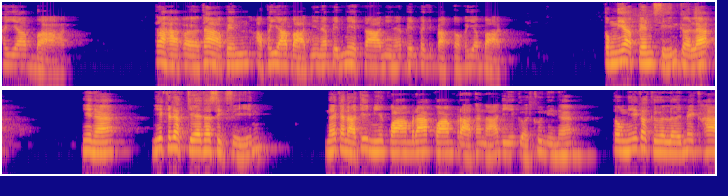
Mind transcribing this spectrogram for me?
พยาบาท ถ้าหากเอ่อถ้าเป็นอัพยาบาทนี่นะเป็นเมตตานี่นะเป็นปฏิปักษ์ต่อพยาบาท ตรงเนี้ยเป็นศีลเกิดแล้ว นี่นะ นี่เขาเรียกเจตสิกศีล ในขณะที่มีความรักความปรารถนาดีเกิดขึ้นนี่นะ ตรงนี้ก็คือเลยไม่ฆ่า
